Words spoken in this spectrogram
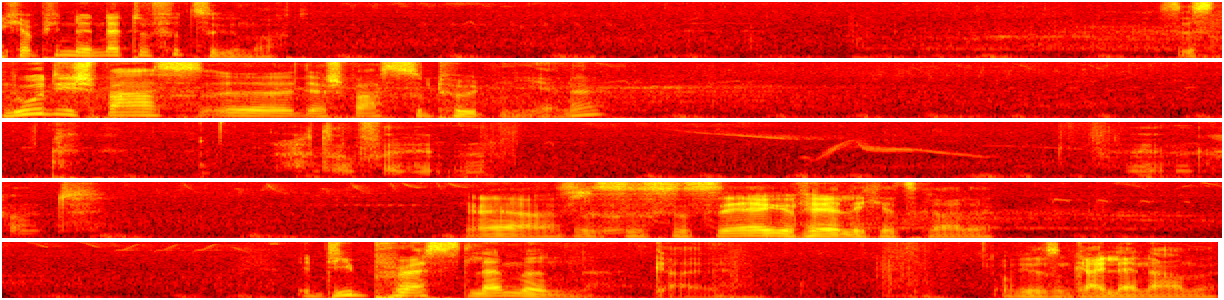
Ich habe hier eine nette Pfütze gemacht. Es ist nur die Spaß, äh, der Spaß zu töten hier, ne? Achtung von hinten. Von hinten kommt. Ja, ja, es ist, es ist sehr gefährlich jetzt gerade. Depressed Lemon. Geil. Oh, hier ist ein geiler Name.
